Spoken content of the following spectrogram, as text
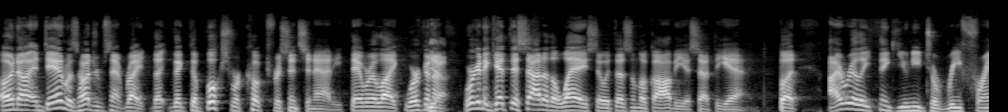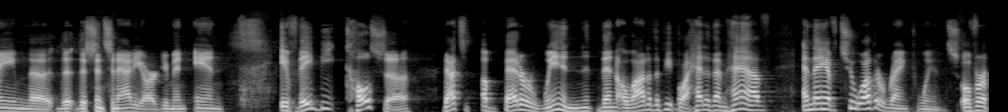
Oh no, and Dan was 100 percent right. Like the, the books were cooked for Cincinnati. They were like, we're gonna Yeah. we're gonna get this out of the way so it doesn't look obvious at the end. But I really think you need to reframe the, the the Cincinnati argument. And if they beat Tulsa, that's a better win than a lot of the people ahead of them have. And they have two other ranked wins over a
